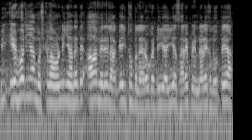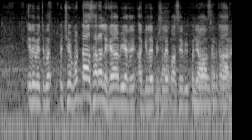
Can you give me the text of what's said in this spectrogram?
ਵੀ ਇਹੋ ਜੀਆਂ ਮੁਸ਼ਕਲਾਂ ਆਉਂਦੀਆਂ ਨੇ ਤੇ ਆ ਮੇਰੇ ਲਾਗੇ ਇਥੋਂ ਬਲੈਰੋ ਗੱਡੀ ਆਈ ਆ ਸਾਰੇ ਪਿੰਡ ਵਾਲੇ ਖਲੋਤੇ ਆ। ਇਹਦੇ ਵਿੱਚ ਮੈਂ ਪਿੱਛੇ ਵੱਡਾ ਸਾਰਾ ਲਿਖਿਆ ਵੀ ਅਗੇ- ਅਗਲੇ ਪਿਛਲੇ ਪਾਸੇ ਵੀ ਪੰਜਾਬ ਸਰਕਾਰ।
